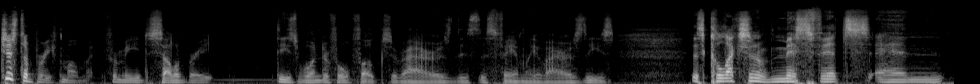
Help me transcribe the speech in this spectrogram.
just a brief moment for me to celebrate these wonderful folks of ours, this this family of ours, these this collection of misfits and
